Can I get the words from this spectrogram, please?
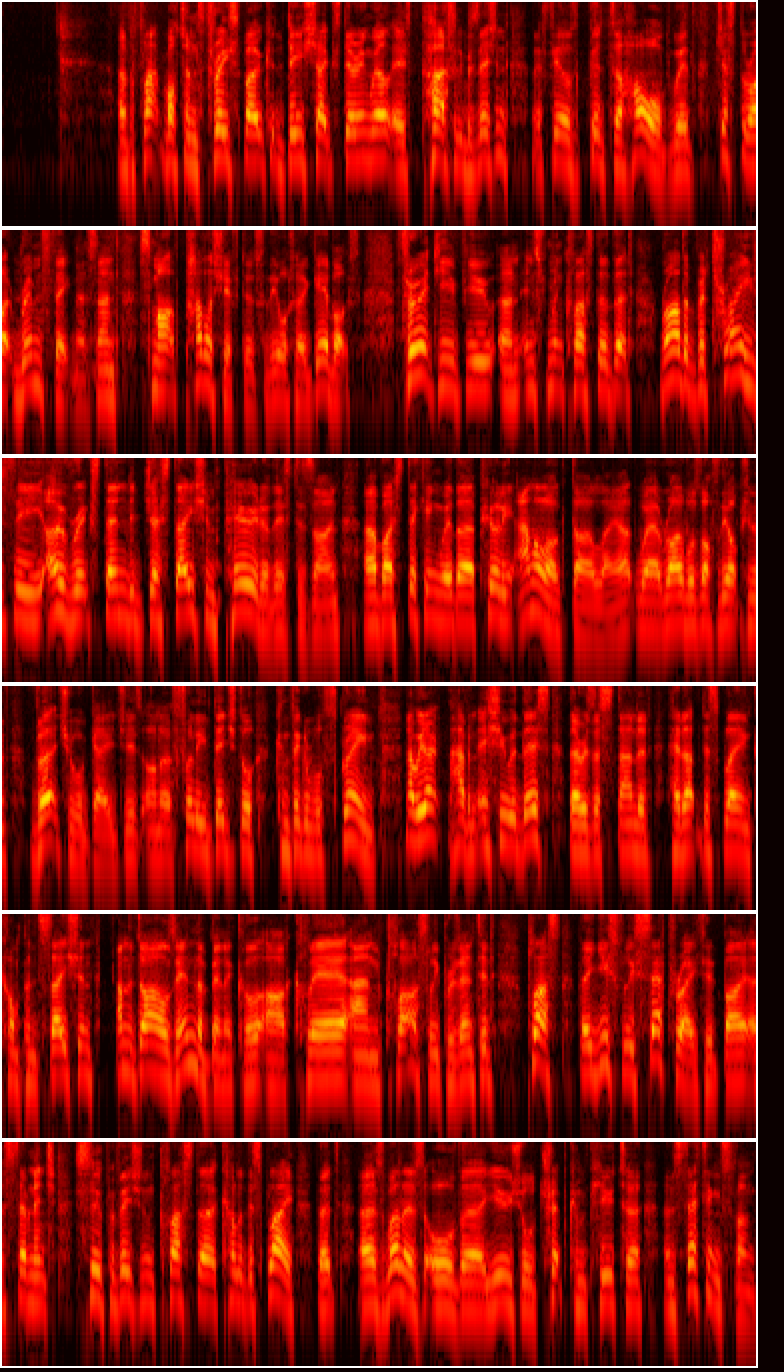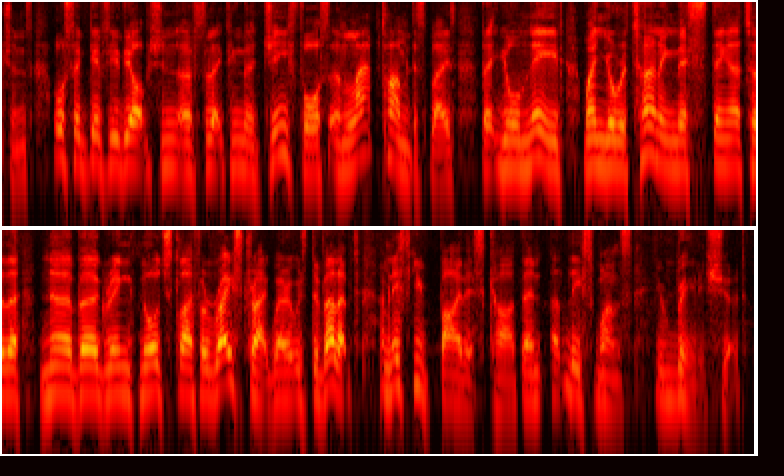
Uh, the flat-bottomed three-spoke D-shaped steering wheel is perfectly positioned and it feels good to hold with just the right rim thickness and smart paddle shifters for the auto gearbox. Through it you view an instrument cluster that rather betrays the overextended gestation period of this design uh, by sticking with a purely analog dial layout where rivals offer the option of virtual gauges on a fully digital configurable screen. Now we don't have an issue with this, there is a standard head-up display and compensation and the dials in the binnacle are clear and classily presented, plus they're usefully separated by a 7-inch Supervision cluster colour display that, as well as all the usual trip computer and settings functions, also gives you the option of selecting the G-force and lap timer displays that you'll need when you're returning this Stinger to the Nürburgring Nordschleife racetrack where it was developed. I mean, if you buy this car, then at least once you really should.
